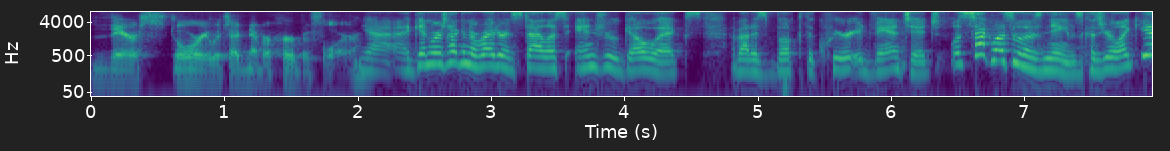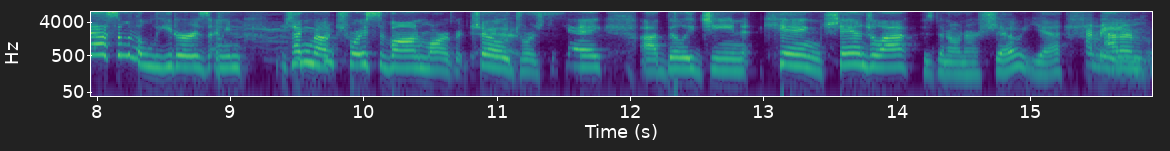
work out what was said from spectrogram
their story, which I've never heard before. Yeah. Again, we're talking to writer and stylist Andrew Gelwicks about his book, The Queer Advantage. Let's talk about some of those names because you're like, yeah, some of the leaders. I mean, we're talking about Troye Sivan, Margaret Cho, yes. George Takei, uh, Billie Jean King, Shangela, who's been on our show. Yeah. I mean, Adam,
